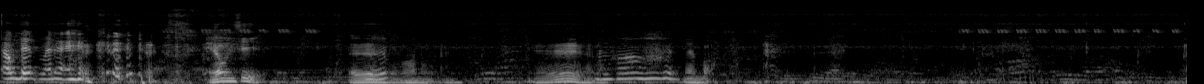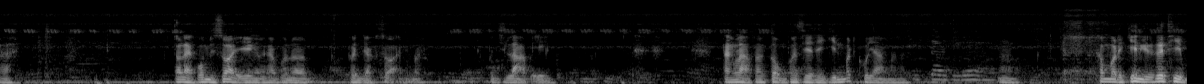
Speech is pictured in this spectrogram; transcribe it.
เอาเม็ดมาแทนเดี๋ยวมันสิเออหือเดี๋ยวก่อนเออมันหอนแม่นบอกอะตอนแรกผมสิซอยเองนะครับเพิ่นว่าเพิ่นอยากซอยมาเพิ่นสิลาบเอง ทั้งลาบทั้งต้มเพิ่นสิเฮ็ดให้กินหมดคุอย่างแล้วครับซิโซซิโมอืมคำบ่ได้กินก็คือทิม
